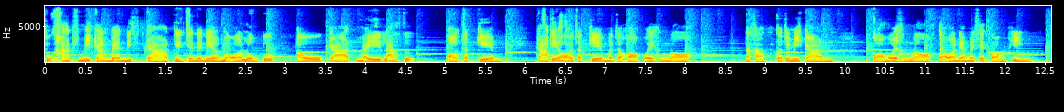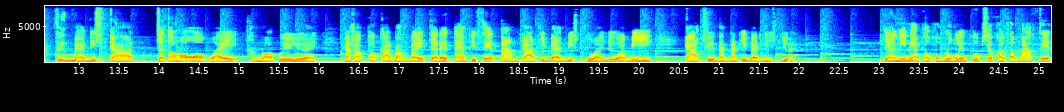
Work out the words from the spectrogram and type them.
ทุกครั้งที่มีการ banish การ์ดอย่างเช่นในนี้มันบอกว่าลงปุ๊บเอาการ์ดใบล่างสุดออกจากเกม การ์ดที่ออกจากเกมมันจะออกไว้ข้างนอกนะครับ ก็จะมีการกองไว้ข้างนอก แต่วันนี้ไม่ใช่กองทิ้ง ซึ่ง banish card จะต้องเอาออกไว้ข้างนอกเรื่อยๆนะครับ เพราะการ์ดบางใบจะได้แต้มพิเศษตามการ์ดที่ banish ด้วย หรือว่ามีการ์ดชื่อนั้นๆที่ banish อยู่ อย่างนี้เนี่ยพอผมลงเล่นปุ๊บเชี่ยวความสามารถเสร็จ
